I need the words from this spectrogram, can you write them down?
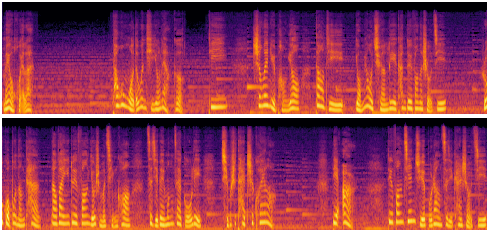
没有回来。他问我的问题有两个：第一，身为女朋友，到底有没有权利看对方的手机？如果不能看，那万一对方有什么情况，自己被蒙在鼓里，岂不是太吃亏了？第二，对方坚决不让自己看手机，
